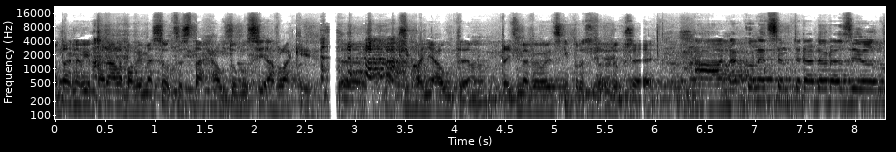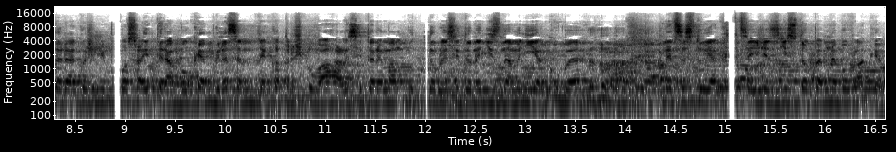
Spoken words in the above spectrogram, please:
On tak nevypadá, ale bavíme se o cestách autobusy a vlaky. eh, A případně autem. Teď jsme ve vojenském prostoru, dobře. A nakonec jsem teda dorazil, teda jako, že mi poslali teda bokem, kde jsem jako trošku váhal, jestli to nemám utnout, jestli to není znamení Jakube, necestuj jak chceš, jezdí stopem nebo vlakem.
